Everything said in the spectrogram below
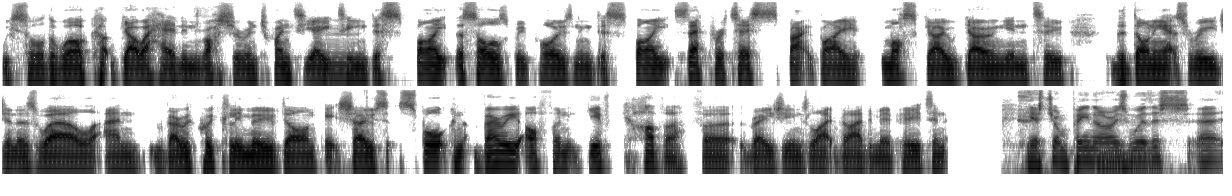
We saw the World Cup go ahead in Russia in 2018, mm. despite the Salisbury poisoning, despite separatists backed by Moscow going into the Donetsk region as well, and very quickly moved on. It shows sport can very often give cover for regimes like Vladimir Putin. Yes, John Pienaar is with us. Uh,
